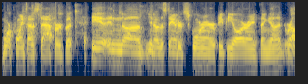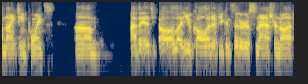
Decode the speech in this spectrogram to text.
more points out of Stafford, but in uh, you know the standard scoring or PPR or anything, uh, around 19 points. Um, I think it's. I'll, I'll let you call it if you consider it a smash or not.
